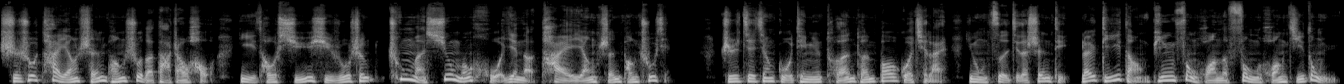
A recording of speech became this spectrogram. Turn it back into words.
使出太阳神鹏术的大招后，一头栩栩如生、充满凶猛火焰的太阳神鹏出现，直接将古天明团团包裹起来，用自己的身体来抵挡冰凤凰的凤凰极冻雨。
